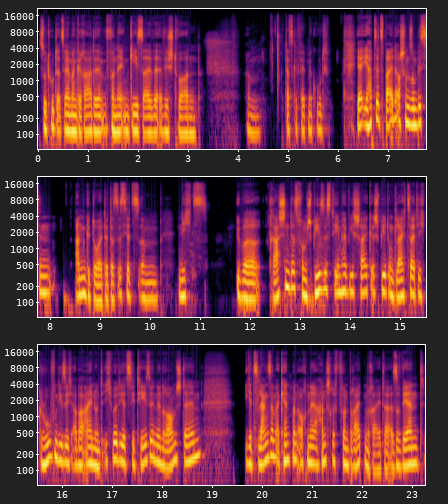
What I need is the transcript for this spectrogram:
so tut, als wäre man gerade von der MG-Salve erwischt worden. Ähm, das gefällt mir gut. Ja, ihr habt jetzt beide auch schon so ein bisschen angedeutet. Das ist jetzt ähm, nichts Überraschendes vom Spielsystem her, wie Schalke spielt und gleichzeitig grooven die sich aber ein. Und ich würde jetzt die These in den Raum stellen, jetzt langsam erkennt man auch eine Handschrift von Breitenreiter. Also während,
